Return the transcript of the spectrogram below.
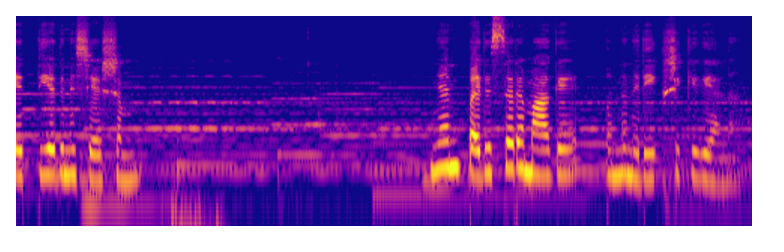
എത്തിയതിനു ശേഷം ഞാൻ പരിസരമാകെ ഒന്ന് നിരീക്ഷിക്കുകയാണ്.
